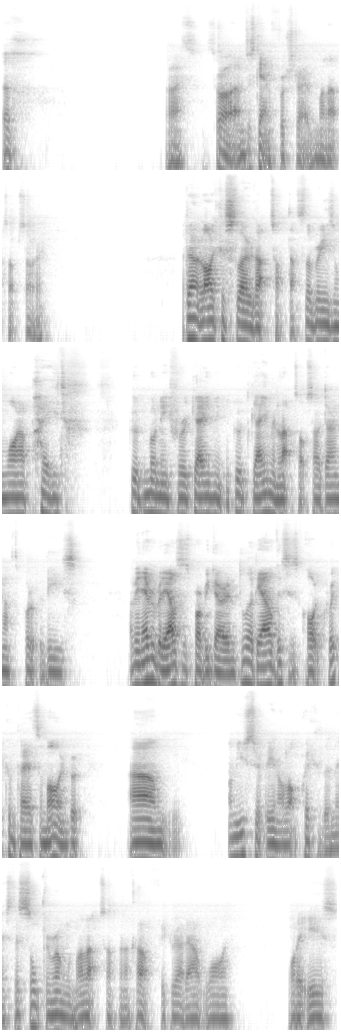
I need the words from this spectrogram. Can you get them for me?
Ugh. Right, it's alright. I'm just getting frustrated with my laptop. Sorry. I don't like a slow laptop. That's the reason why I paid good money for a gaming, a good gaming laptop, so I don't have to put up with these. I mean, everybody else is probably going, bloody hell, this is quite quick compared to mine, but um, I'm used to it being a lot quicker than this. There's something wrong with my laptop, and I can't figure it out why, what it is.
